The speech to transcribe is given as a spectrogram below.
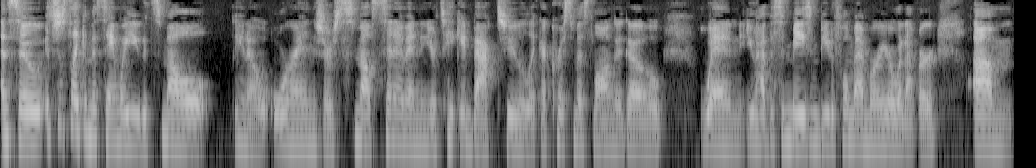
And so it's just like in the same way you could smell you know, orange or smell cinnamon and you're taken back to like a Christmas long ago when you had this amazing, beautiful memory or whatever. Um,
